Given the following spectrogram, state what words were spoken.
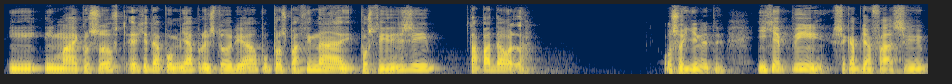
Η, η Microsoft έρχεται από μια προϊστορία που προσπαθεί να υποστηρίζει τα πάντα όλα όσο γίνεται. Είχε πει σε κάποια φάση,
